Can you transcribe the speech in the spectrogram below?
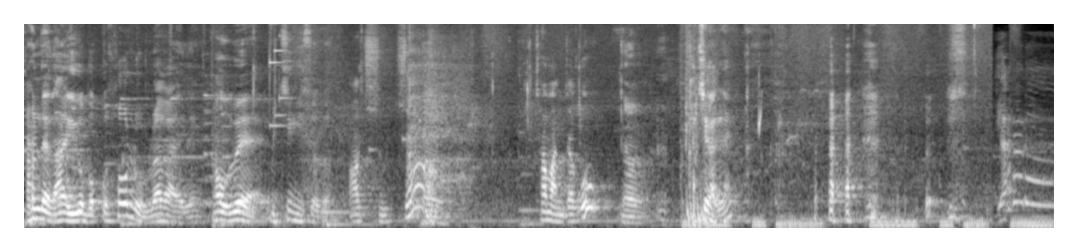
아, 근데 나 이거 먹고 서울로 올라가야 돼. 어 왜? 미팅 있어서. 아 진짜? 잠 안 자고? 어. 같이 갈래? 야라라.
